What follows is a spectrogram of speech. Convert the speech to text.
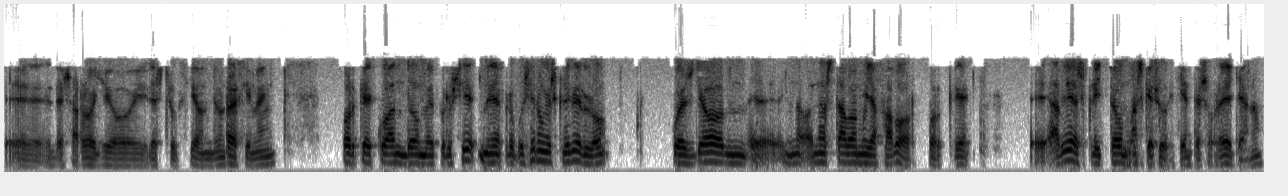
eh, Desarrollo y Destrucción de un Régimen, porque cuando me, propusieron escribirlo, pues yo eh, no, no, estaba muy a favor, porque eh, había escrito más que suficiente sobre ella, ¿no?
